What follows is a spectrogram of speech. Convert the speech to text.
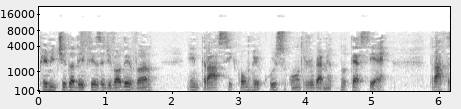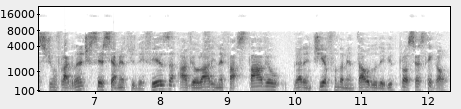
permitido a defesa de Valdevan entrasse com recurso contra o julgamento no TSE. Trata-se de um flagrante cerceamento de defesa a violar inefastável garantia fundamental do devido processo legal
